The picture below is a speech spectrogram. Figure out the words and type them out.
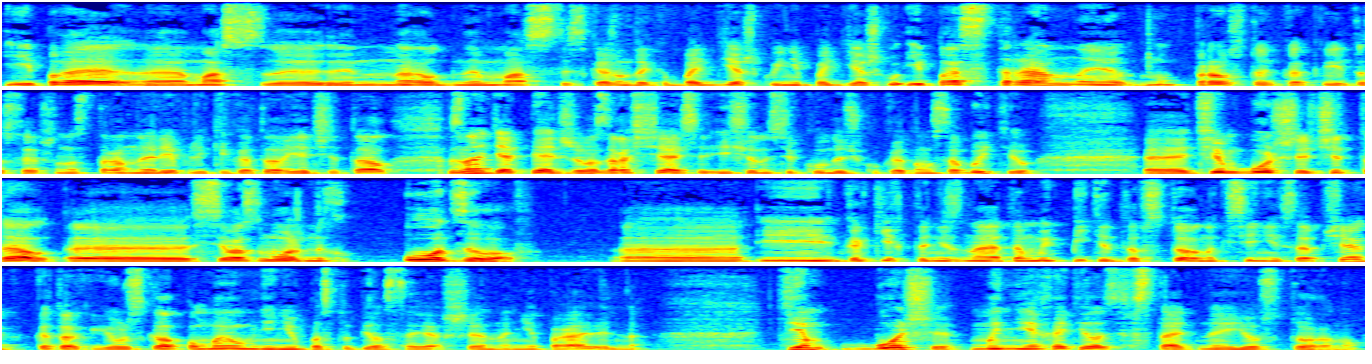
и про э, массы, э, народные массы, скажем так, поддержку и неподдержку, и про странные, ну просто какие-то совершенно странные реплики, которые я читал. Знаете, опять же, возвращаясь еще на секундочку к этому событию, э, чем больше я читал всевозможных отзывов и каких-то, не знаю, там эпитетов в сторону Ксении Собчак, которая, как я уже сказал, по моему мнению, поступила совершенно неправильно, тем больше мне хотелось встать на ее сторону.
